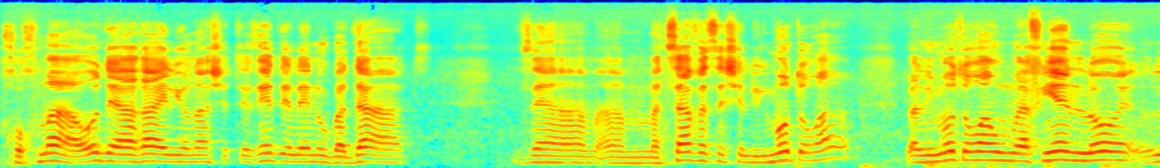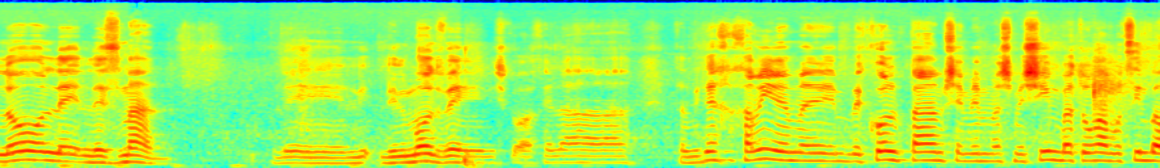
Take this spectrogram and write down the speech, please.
חוכמה, עוד הערה עליונה שתרד אלינו בדעת, זה המצב הזה של ללמוד תורה, והללמוד תורה הוא מאפיין לא, לא לזמן, ללמוד ולשכוח, אלא תלמידי חכמים הם, הם בכל פעם שהם ממשמשים בתורה מוצאים בה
